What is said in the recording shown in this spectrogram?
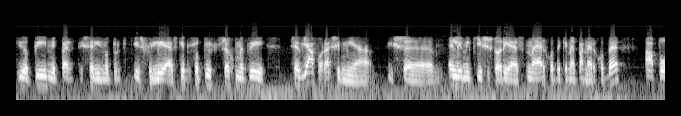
οι οποίοι είναι υπέρ της ελληνοτουρκικής φιλίας και τους οποίους τους έχουμε δει σε διάφορα σημεία της ε, ελληνικής ιστορίας να έρχονται και να επανέρχονται από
